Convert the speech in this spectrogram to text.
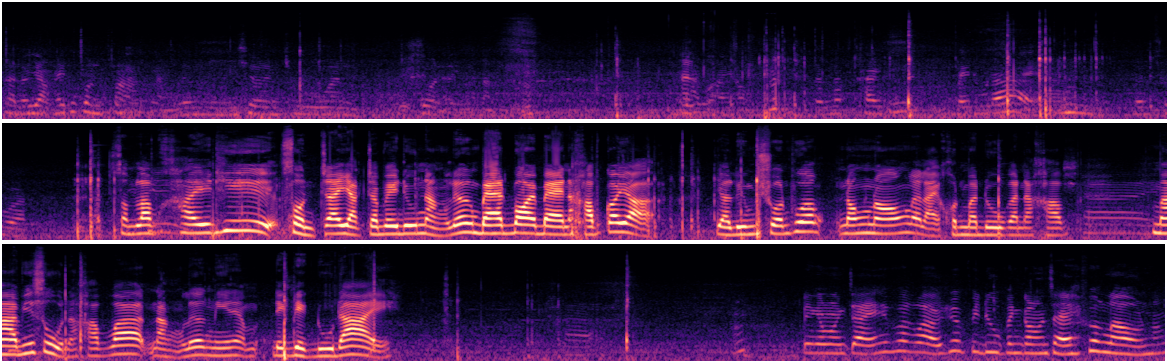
ค่ะเราอยากให้ทุกคนฝากหนังเรื่องนี้เชิญชวนทุกคนอะไรอย่างเงี้ยค่ะอะ ใครที่ไปดูได้อะเชิญชวนสำหรับใครที่สนใจอยากจะไปดูหนังเรื่อง Bad Boy Band นะครับ ก็อย่าอย่าลืมชวนพวกน้องๆหลาย ๆ คนมาดูกันนะครับใช่มาพิสูจน์นะครับว่าหนังเรื่องนี้เนี่ยเด็กๆดูได้ค่ะเป็นกำลังใจให้พวกเราช่วยไปดูเป็นกำลังใจให้พวกเราเนาะ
